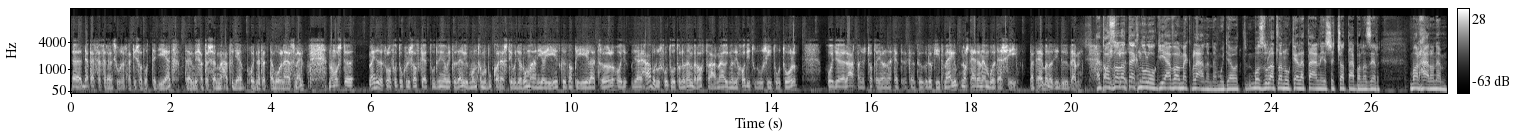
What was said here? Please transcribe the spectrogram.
De persze Ferenc Józsefnek is adott egy ilyet, természetesen, mert hát ugye hogy ne tette volna ezt meg. Na most meg a fotókról is azt kell tudni, amit az előbb mondtam a bukaresti vagy a romániai hétköznapi életről, hogy ugye a háborús fotótól az ember azt várná, hogy egy haditudósítótól, hogy látványos csatajeleneket rökít meg. Most erre nem volt esély. Tehát ebben az időben. Hát azzal a technológiával meg pláne nem, ugye ott mozdulatlanul kellett állni, és egy csatában azért marhára nem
